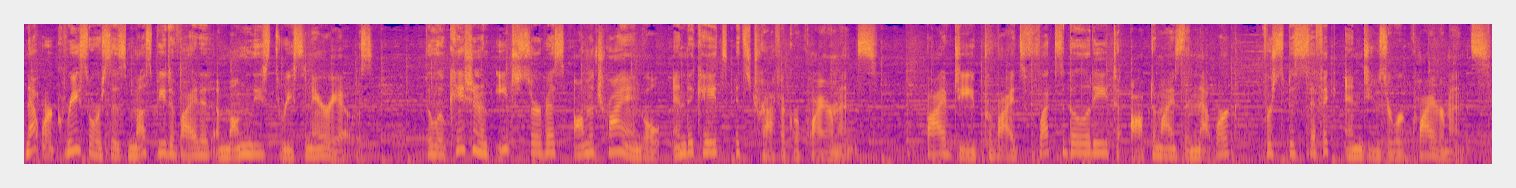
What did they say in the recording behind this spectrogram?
Network resources must be divided among these three scenarios. The location of each service on the triangle indicates its traffic requirements. 5G provides flexibility to optimize the network for specific end user requirements.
